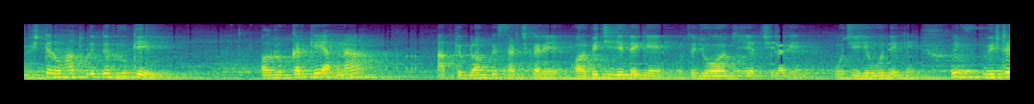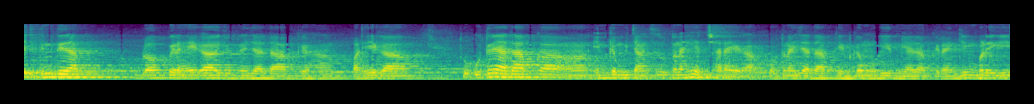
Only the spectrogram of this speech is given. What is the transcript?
विस्टर वहाँ थोड़ी देर रुके, और रुक करके अपना आपके ब्लॉग पे सर्च करें, और भी चीज़ें देखें उसे जो और चीज़ें अच्छी लगे, वो चीज़ें वो देखें। तो विस्टर जितनी देर आप ब्लॉग पे रहेगा, जितने ज़्यादा आपके यहाँ पढ़ेगा तो उतने ज़्यादा आपका इनकम के चांसेस उतना ही अच्छा रहेगा आपका, उतना ही ज़्यादा आपकी इनकम होगी उतनी ज़्यादा आपकी रैंकिंग बढ़ेगी।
